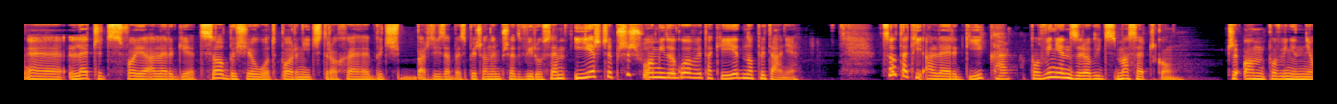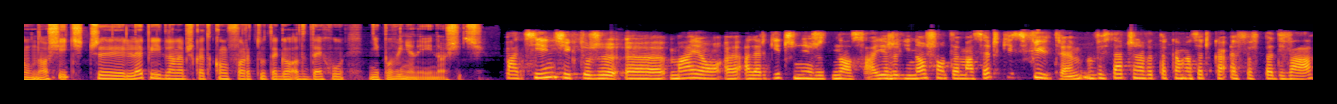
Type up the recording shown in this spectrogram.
e, leczyć swoje alergie, co by się uodpornić trochę, być bardziej zabezpieczonym przed wirusem. I jeszcze przyszło mi do głowy takie jedno pytanie. Co taki alergik tak. powinien zrobić z maseczką? Czy on powinien ją nosić, czy lepiej dla na przykład komfortu tego oddechu nie powinien jej nosić? Pacjenci, którzy y, mają e, alergiczny nieżyt nosa, jeżeli noszą te maseczki z filtrem, wystarczy nawet taka maseczka FFP2,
